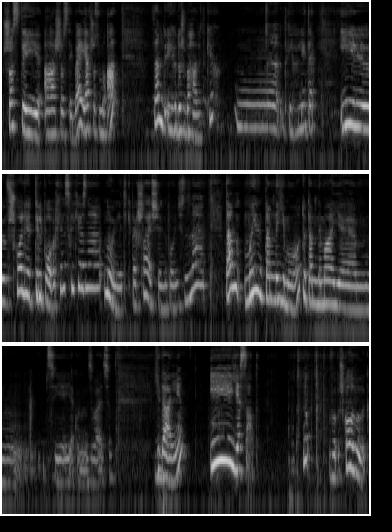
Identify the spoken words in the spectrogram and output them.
шостий А, шостий Б, я в шостому А. Там їх дуже багато таких, таких літер. І в школі три поверхи, наскільки я знаю. Ну, я тільки перейшла, я ще не повністю не знаю. Там ми там не їмо, то там немає цієї, як вона називається, їдальні. І є сад. Ну, школа велика.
